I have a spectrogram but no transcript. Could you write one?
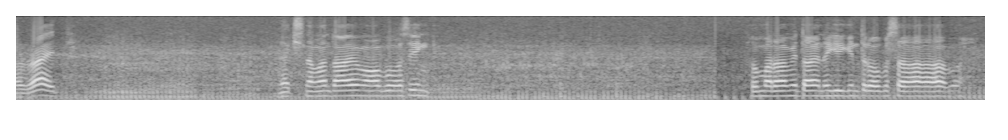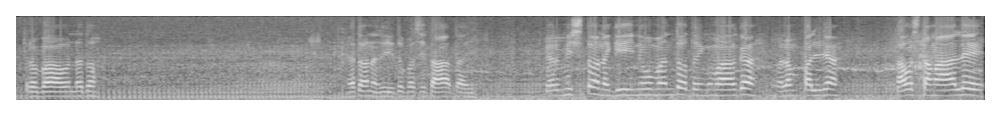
Alright. Next naman tayo mga bossing. So marami tayo nagiging tropa sa trabaho na to. Ito, nandito pa si tatay. Permis to, nagiinuman to tuwing umaga. Walang palya. Tapos tanghali,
